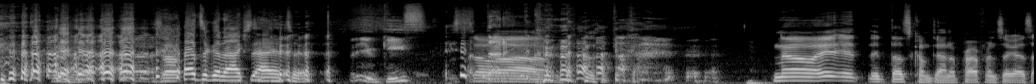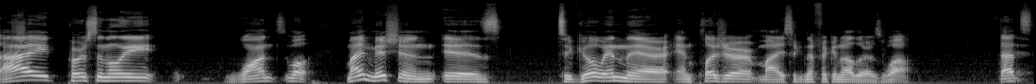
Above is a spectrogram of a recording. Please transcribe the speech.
That's a good answer. what are you geese? So, uh, no, it, it, it does come down to preference, I guess. I personally want, well, my mission is to go in there and pleasure my significant other as well. That's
